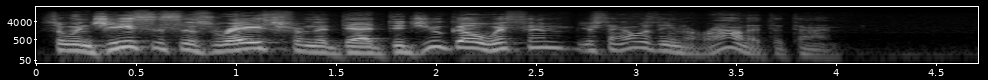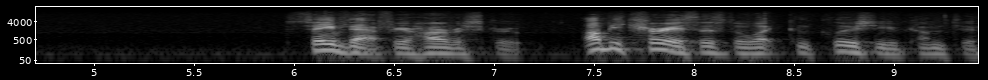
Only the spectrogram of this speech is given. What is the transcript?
So when Jesus is raised from the dead, did you go with him? You're saying I wasn't even around at the time. Save that for your harvest group. I'll be curious as to what conclusion you come to.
